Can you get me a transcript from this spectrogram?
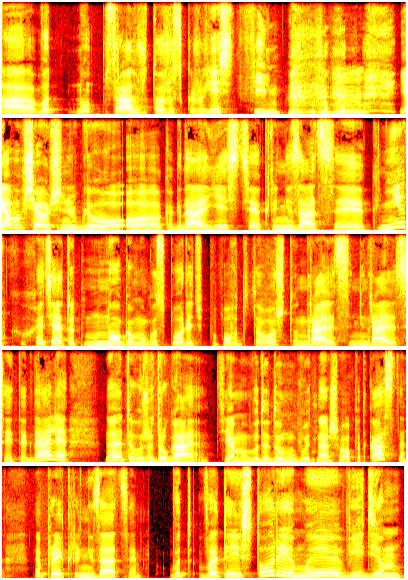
А, вот, ну, сразу же тоже скажу, есть фильм. Mm-hmm. я вообще очень люблю, э, когда есть экранизации книг, хотя я тут много могу спорить по поводу того, что нравится, не нравится и так далее, но это уже другая тема, вот я думаю, будет нашего подкаста, да, про экранизации. Вот в этой истории мы видим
